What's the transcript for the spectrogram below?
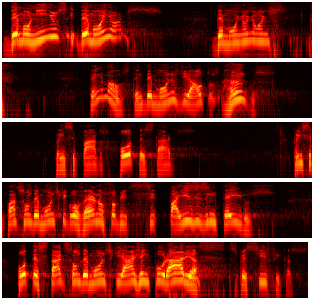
demoninhos e demônios demônios. Tem, irmãos, tem demônios de altos rangos, principados, potestades. Principados são demônios que governam sobre países inteiros. Potestades são demônios que agem por áreas específicas.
